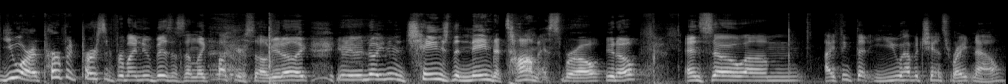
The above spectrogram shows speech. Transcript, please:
you are a perfect person for my new business. I'm like, fuck yourself, you know? Like, you don't even know, you didn't even change the name to Thomas, bro, you know? And so um, I think that you have a chance right now.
